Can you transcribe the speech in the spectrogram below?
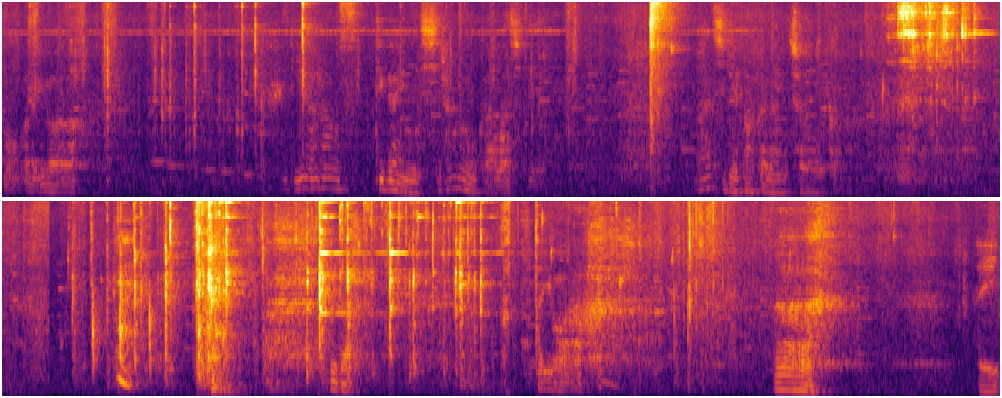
これはクリアランスって概念知らんのかマジで。マジでバカなんちゃうのかこれだ。硬いわ。ああはい。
